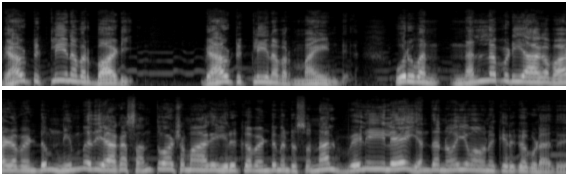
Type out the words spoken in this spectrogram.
We have to clean our body we have to clean our mind ஒருவன் நல்லபடியாக வாழ வேண்டும் நிம்மதியாக சந்தோஷமாக இருக்க வேண்டும் என்று சொன்னால் வெளியிலே எந்த நோயும் அவனுக்கு இருக்கக்கூடாது.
